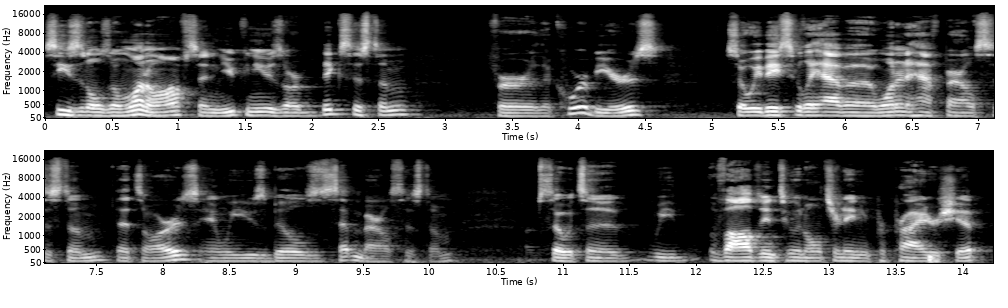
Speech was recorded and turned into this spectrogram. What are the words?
seasonals and one-offs, and you can use our big system for the core beers. So we basically have a one and a half barrel system that's ours, and we use Bill's seven barrel system. So it's a we evolved into an alternating proprietorship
